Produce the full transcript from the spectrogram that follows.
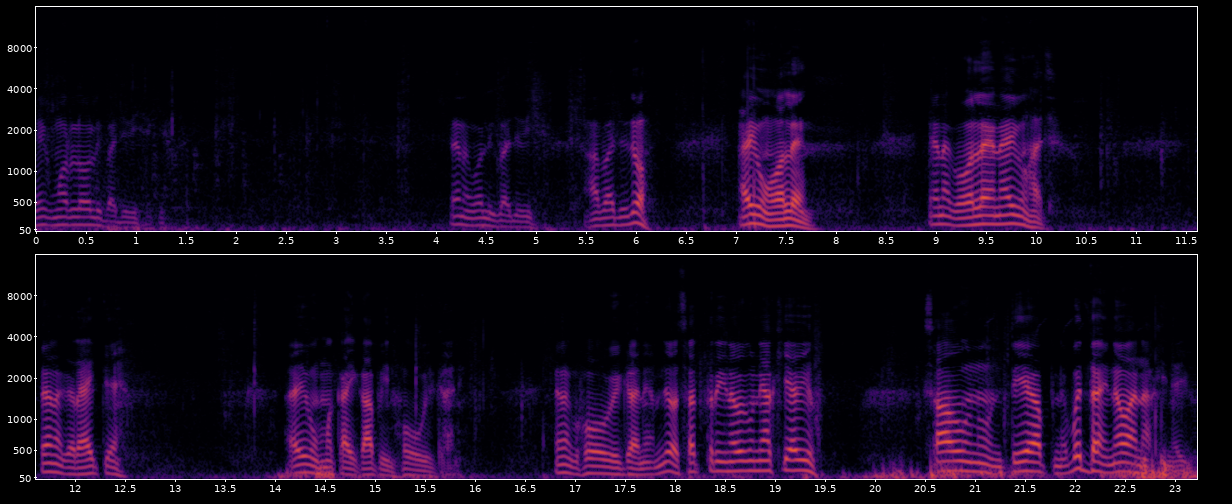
એક મોરલો ઓલી બાજુ છે ક્યાં એને ઓલી બાજુ ઈ. આ બાજુ જો, આવ્યું હોલેન. એને હોલેન આવ્યું હાજ. એને કે રાતે આવ્યું મકાઈ કાપીને હો વીઘાની. એને હો વીઘાની. આમ જો છત્રી નવું નાખી આવ્યું. સાવનું ટેપ ને બધાય નવા નાખીને આવ્યું.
